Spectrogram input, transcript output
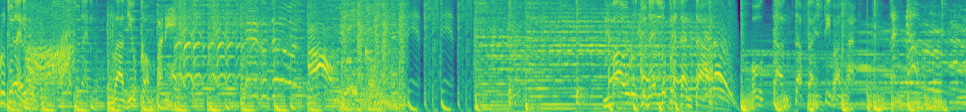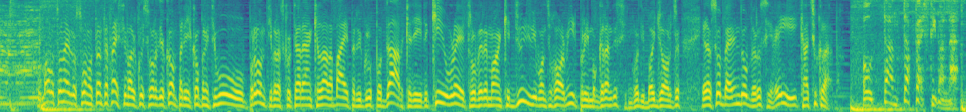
Mauro Tonello. Mauro Tonello. Radio Company. Mauro Tonello presenta 80 Festival. Let's go! Con Mauro Tonello suona 80 Festival qui su Radio Company e Company TV pronti per ascoltare anche l'Alabai per il gruppo Dark dei The Ray troveremo anche Do You Want to Harm il primo grande singolo di Boy George e la sua band ovvero sia i Calcio Club 80 Festival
